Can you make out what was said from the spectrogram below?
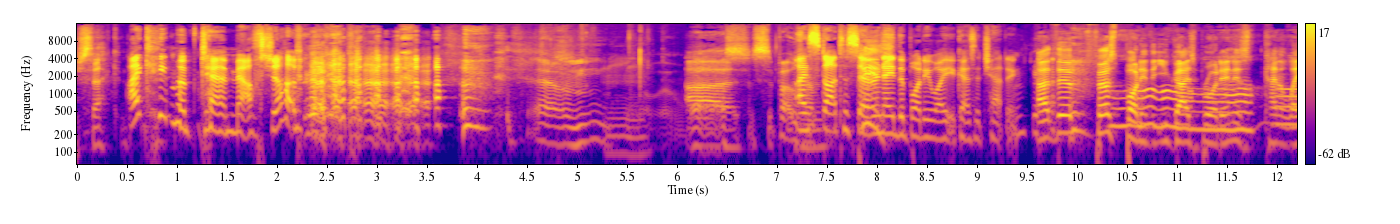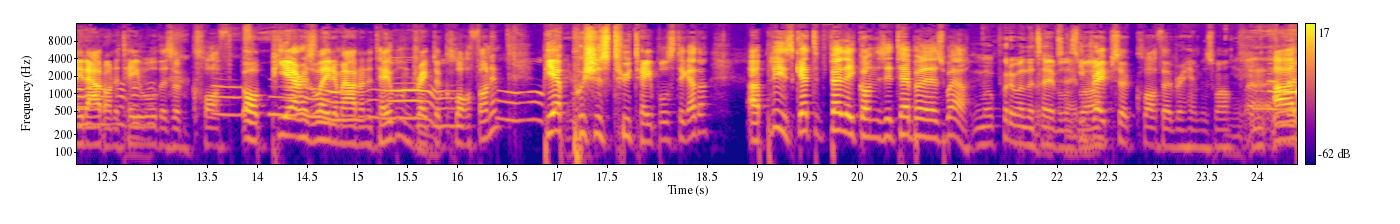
second. I keep my damn mouth shut. Um, Uh, suppose I I'm- start to serenade the body while you guys are chatting. Uh, the first body that you guys brought in is kind of laid out on a table. There's a cloth. Oh, Pierre has laid him out on a table and draped a cloth on him. Pierre pushes two tables together. Uh, please get Felix on the table as well. We'll put him on the table as He well. drapes a cloth over him as well. Uh,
